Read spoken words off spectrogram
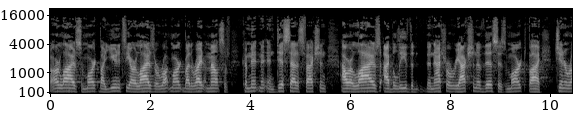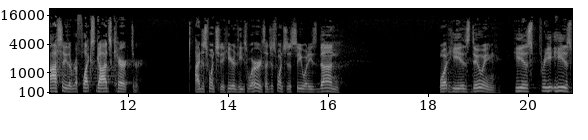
Our lives are marked by unity. Our lives are marked by the right amounts of commitment and dissatisfaction. Our lives, I believe, the, the natural reaction of this is marked by generosity that reflects God's character. I just want you to hear these words. I just want you to see what He's done, what He is doing. He is, he is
